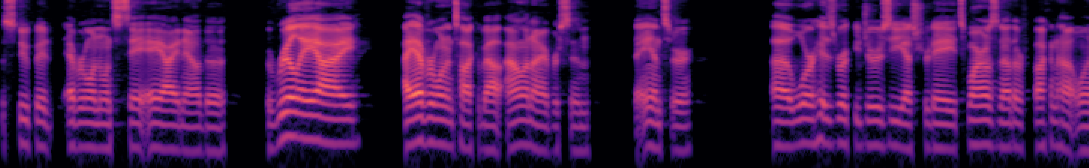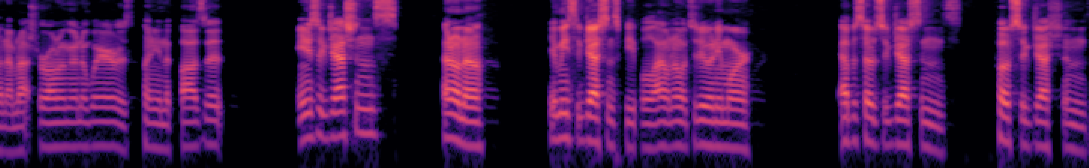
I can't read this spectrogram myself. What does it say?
the stupid. Everyone wants to say AI now. The the real AI I ever want to talk about, Allen Iverson, the answer. Uh, wore his rookie jersey yesterday. Tomorrow's another fucking hot one. I'm not sure what I'm going to wear. There's plenty in the closet. Any suggestions? I don't know. Give me suggestions, people. I don't know what to do anymore. Episode suggestions, post suggestions.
